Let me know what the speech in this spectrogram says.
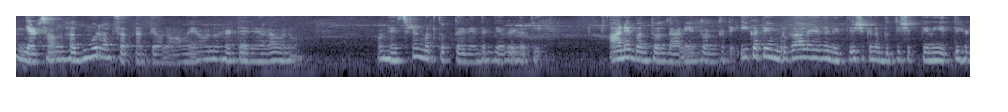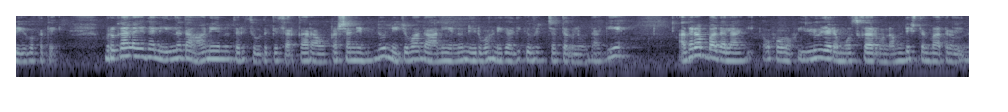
ಎರಡು ಸಾವಿರದ ಹದಿಮೂರಲ್ಲಿ ಸತ್ತಂತೆ ಅವನು ಅವ ಯಾವನು ಹೇಳ್ತಾ ಇದ್ದೀನಲ್ಲ ಅವನು. ಅವನ ಹೆಸರೇ ಮರ್ತೋಗ್ತಾ ಇದೆ ಅಂದರೆ ದೇವರೇ ಗತಿ. ಆನೆ ಬಂತು ಒಂದು ಆನೆ ಅಂತ ಒಂದು ಕತೆ. ಈ ಕಥೆಯು ಮೃಗಾಲಯದ ನಿರ್ದೇಶಕನ ಬುದ್ಧಿಶಕ್ತಿಯನ್ನು ಎತ್ತಿ ಹಿಡಿಯುವ ಕತೆ. ಮೃಗಾಲಯದಲ್ಲಿ ಇಲ್ಲದ ಆನೆಯನ್ನು ತರಿಸುವುದಕ್ಕೆ ಸರ್ಕಾರ ಅವಕಾಶ ನೀಡಿದ್ದು, ನಿಜವಾದ ಆನೆಯನ್ನು ನಿರ್ವಹಣೆಗೆ ಅಧಿಕ ವೆಚ್ಚ ತಗಲುವುದಾಗಿ. ಅದರ ಬದಲಾಗಿ, ಓಹೋ, ಇಲ್ಲೂ ಇದರ ಮೋಸ್ಕಾರವು ನಮ್ಮ ದೇಶದಲ್ಲಿ ಮಾತ್ರ ಅಲ್ಲ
